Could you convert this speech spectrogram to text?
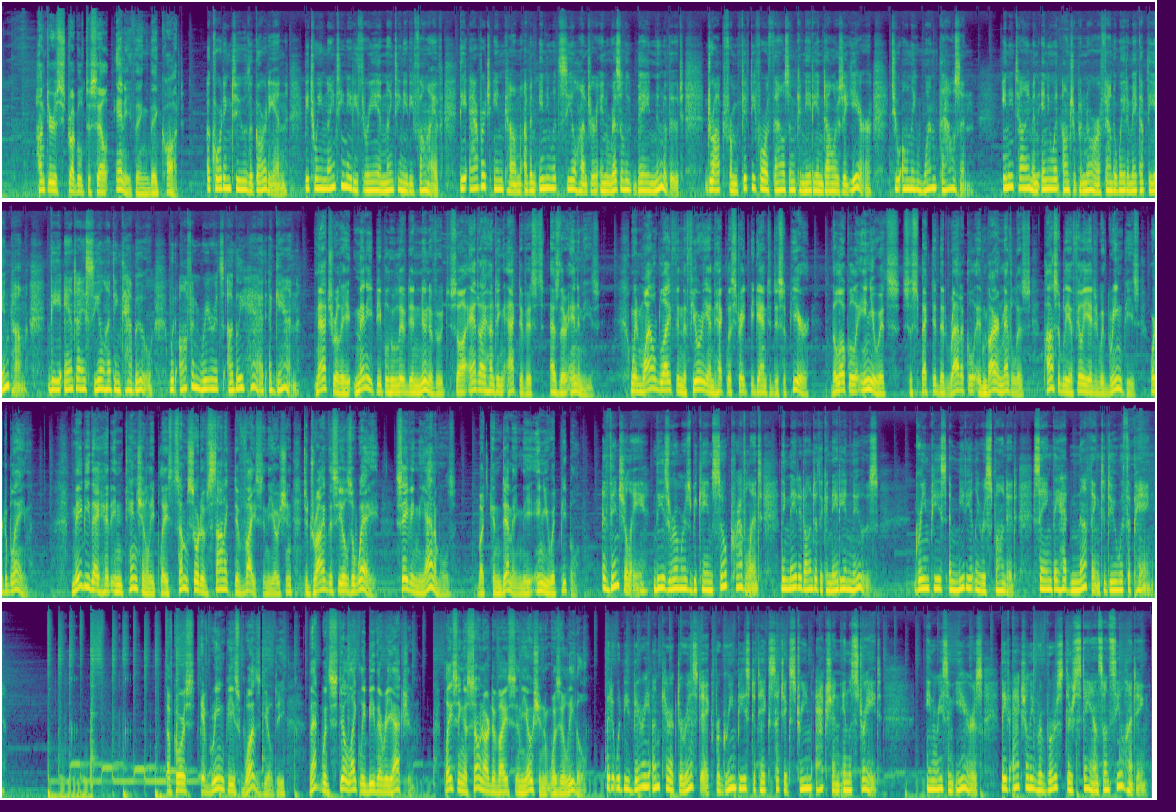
Hunters struggled to sell anything they caught. According to The Guardian, between 1983 and 1985, the average income of an Inuit seal hunter in Resolute Bay, Nunavut, dropped from 54,000 Canadian dollars a year to only 1,000. Anytime an Inuit entrepreneur found a way to make up the income, the anti seal hunting taboo would often rear its ugly head again. Naturally, many people who lived in Nunavut saw anti hunting activists as their enemies. When wildlife in the Fury and Hecla Strait began to disappear, the local Inuits suspected that radical environmentalists, possibly affiliated with Greenpeace, were to blame. Maybe they had intentionally placed some sort of sonic device in the ocean to drive the seals away, saving the animals, but condemning the Inuit people. Eventually, these rumors became so prevalent they made it onto the Canadian news. Greenpeace immediately responded, saying they had nothing to do with the ping. Of course, if Greenpeace was guilty, that would still likely be their reaction. Placing a sonar device in the ocean was illegal. But it would be very uncharacteristic for Greenpeace to take such extreme action in the strait. In recent years, they've actually reversed their stance on seal hunting.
